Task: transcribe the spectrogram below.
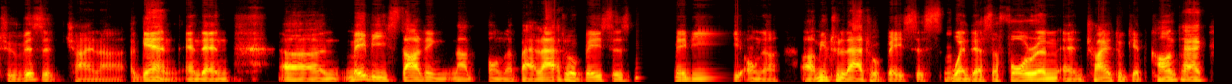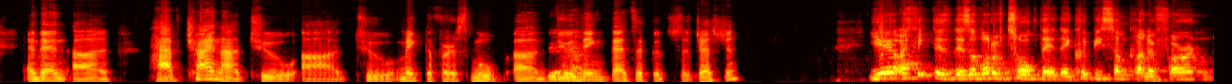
to visit China again, and then uh, maybe starting not on a bilateral basis, maybe on a uh, multilateral basis mm-hmm. when there's a forum and try to get contact, and then uh, have China to uh, to make the first move. Uh, do you think that's a good suggestion? Yeah, I think there's, there's a lot of talk that there could be some kind of foreign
